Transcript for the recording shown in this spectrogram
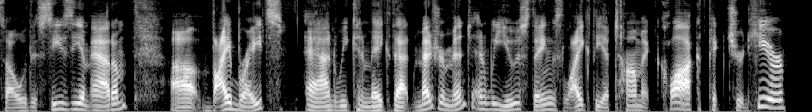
So the cesium atom uh, vibrates and we can make that measurement and we use things like the atomic clock pictured here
